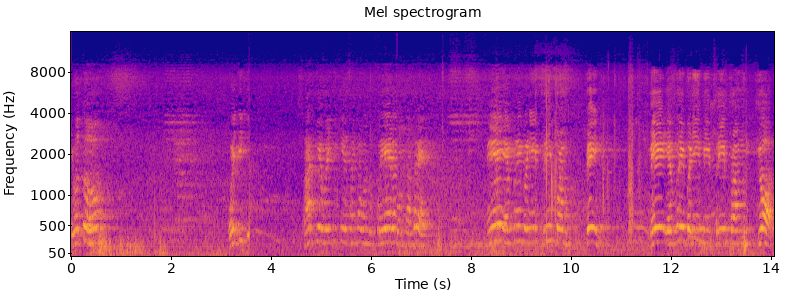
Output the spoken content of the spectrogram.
ಇವತ್ತು ವೈದ್ಯಕೀಯ ಭಾರತೀಯ ವೈದ್ಯಕೀಯ ಸಂಘ ಒಂದು ಪ್ರೇರಣೆ ಅಂತಂದ್ರೆ may free free from pain may everybody be free from cure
